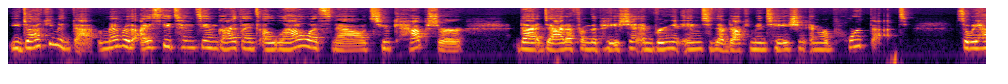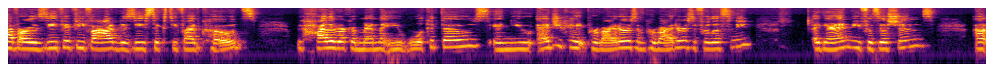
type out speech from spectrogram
you document that. Remember, the ICD 10 CM guidelines allow us now to capture that data from the patient and bring it into the documentation and report that. So we have our Z55 to Z65 codes. We highly recommend that you look at those and you educate providers and providers if you're listening. Again, you physicians, uh,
